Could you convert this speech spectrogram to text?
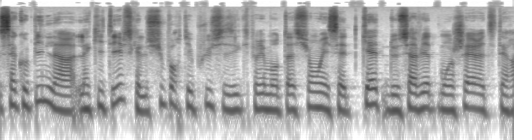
sa copine l'a quitté parce qu'elle supportait plus ces expérimentations et cette quête de serviettes moins chères, etc.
